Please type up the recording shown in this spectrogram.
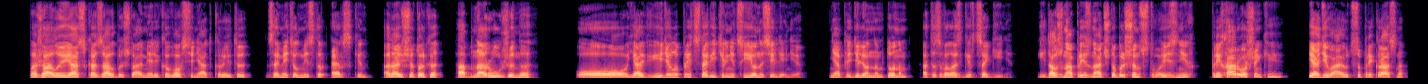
— Пожалуй, я сказал бы, что Америка вовсе не открыта, — заметил мистер Эрскин. — Она еще только обнаружена. — О, я видела представительниц ее населения, — неопределенным тоном отозвалась герцогиня. — И должна признать, что большинство из них прихорошенькие и одеваются прекрасно.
